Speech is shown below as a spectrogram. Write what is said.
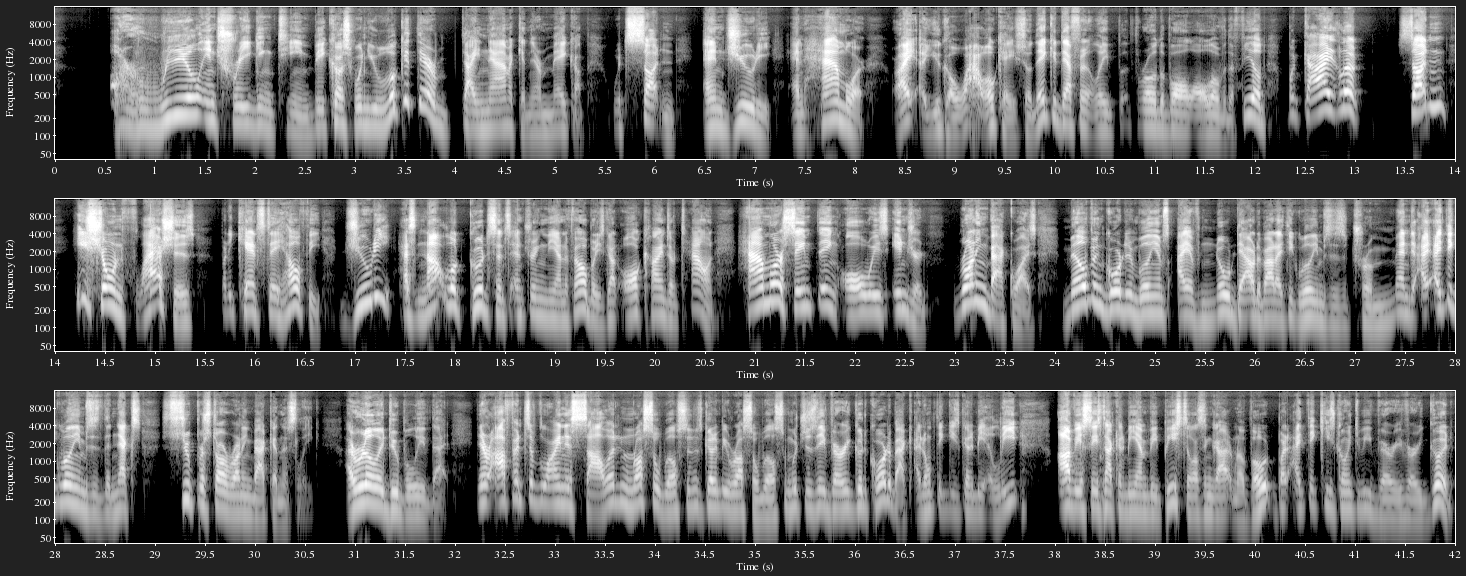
are a real intriguing team because when you look at their dynamic and their makeup with Sutton and Jeudy and Hamler, right? Uh, you go, wow, okay, so they could definitely throw the ball all over the field. But guys, look, Sutton, he's shown flashes, but he can't stay healthy. Jeudy has not looked good since entering the NFL, but he's got all kinds of talent. Hamler, same thing, always injured. Running back wise, Melvin Gordon Williams, I have no doubt about. It. I think Williams is a tremendous. I, I think Williams is the next superstar running back in this league. I really do believe that. Their offensive line is solid, and Russell Wilson is going to be Russell Wilson, which is a very good quarterback. I don't think he's going to be elite. Obviously, he's not going to be MVP, still hasn't gotten a vote, but I think he's going to be very, very good.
